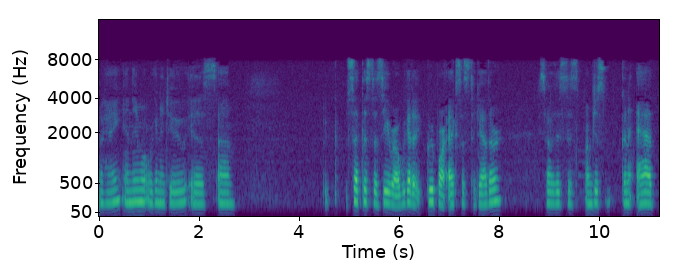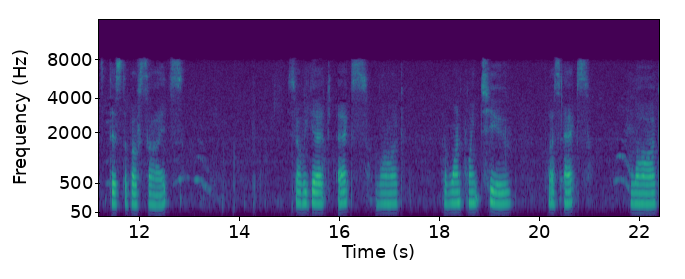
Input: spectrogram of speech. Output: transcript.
Okay, and then what we're going to do is um, set this to zero. We got to group our x's together. So this is, I'm just going to add this to both sides. So we get x log of 1.2 plus x log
